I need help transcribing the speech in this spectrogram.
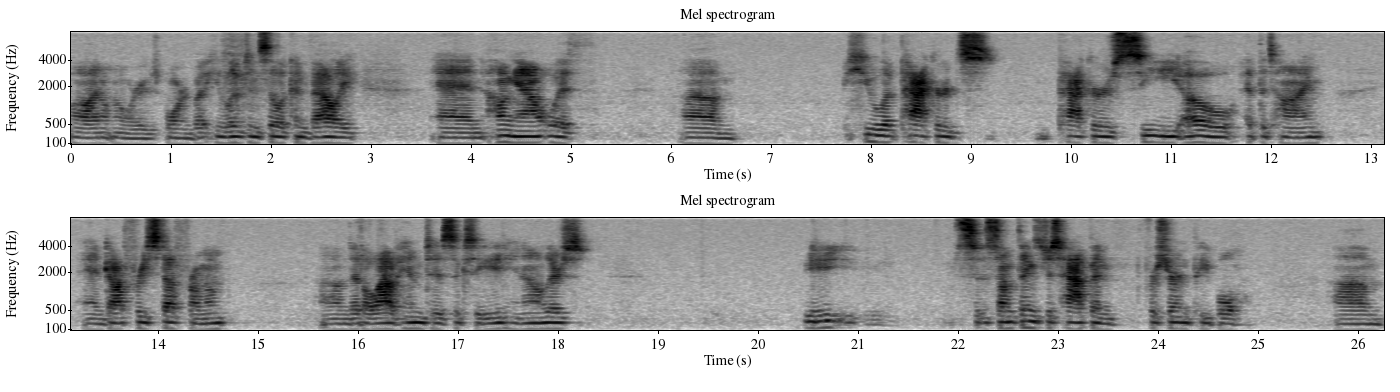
Well, I don't know where he was born, but he lived in Silicon Valley and hung out with um, Hewlett Packard's Packers CEO at the time, and got free stuff from him um, that allowed him to succeed. You know, there's he, some things just happen for certain people, um,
